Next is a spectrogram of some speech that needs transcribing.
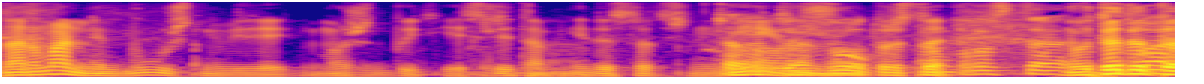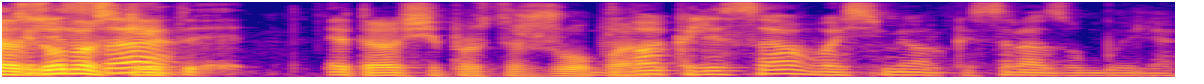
нормальный бушник взять, может быть, если там недостаточно. Да, много, это но жопа. просто- там просто ну, вот этот озоновский, колеса- это, это вообще просто жопа. Два колеса восьмеркой сразу были.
